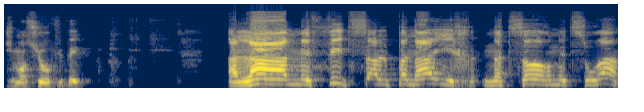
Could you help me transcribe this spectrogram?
je m'en suis occupé. עלה מפיץ על פנייך נצור נצורה,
